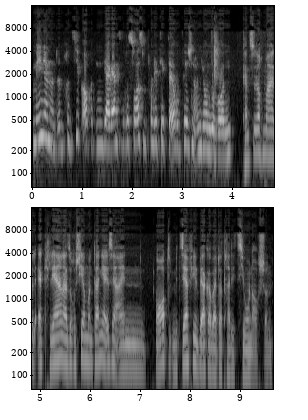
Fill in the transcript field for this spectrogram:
und im Prinzip auch in der ganzen Ressourcenpolitik der Europäischen Union geworden. Kannst du doch mal erklären, also Rochia Montagna ist ja ein Ort mit sehr viel Bergarbeitertradition auch schon.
